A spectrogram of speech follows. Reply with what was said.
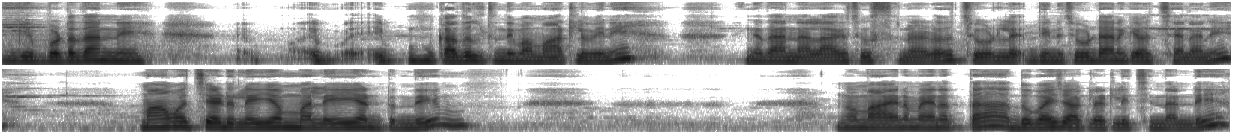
ఇంక ఈ బుట్టదాన్ని ఇప్- కదులుతుంది మా మాటలు విని. ఇంకా దాన్ని అలాగ చూస్తున్నాడు. చూడలే దీన్ని చూడడానికి వచ్చానని. మామ వచ్చాడు లేయమ్మ లేయి అంటుంది. ఇంకా మా ఆయన మేనత్త దుబాయ్ చాక్లెట్లు ఇచ్చిందండి.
